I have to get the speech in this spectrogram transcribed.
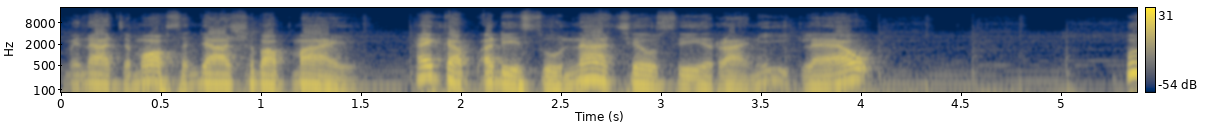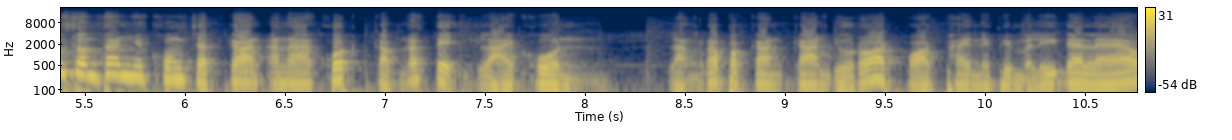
ไม่น่าจะมอบสัญญาฉบับใหม่ ให้กับอดีตศูนย์หน้าเชลซีรายนี้อีกแล้ว ผู้ซัมตันยังคงจัดการอนาคตกับนักเตะอีกหลายคน หลังรับประกันการอยู่รอดปลอดภัยในพรีเมียร์ลีกได้แล้ว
